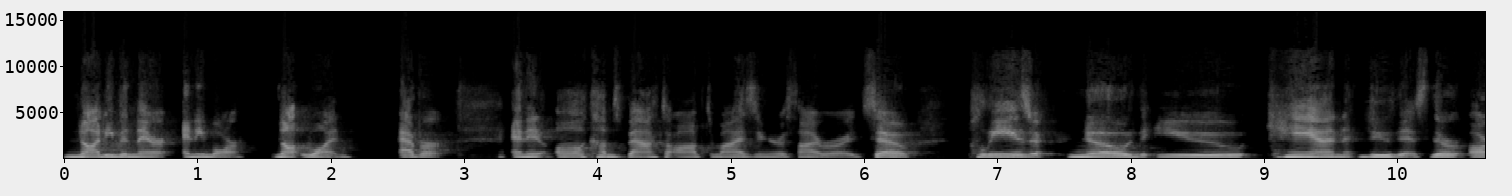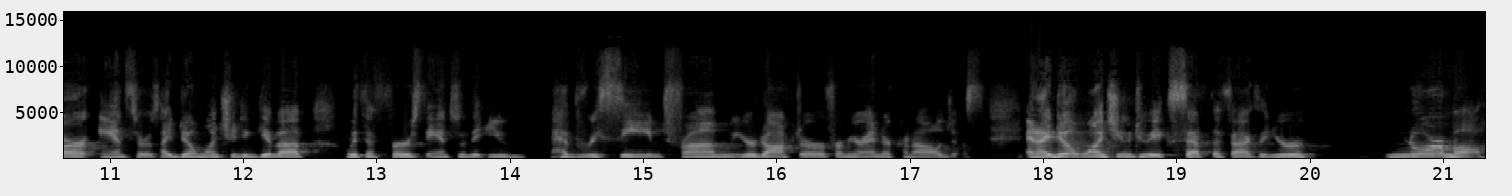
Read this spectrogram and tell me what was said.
not even there anymore. Not one ever. And it all comes back to optimizing your thyroid. So please know that you can do this. There are answers. I don't want you to give up with the first answer that you have received from your doctor or from your endocrinologist. And I don't want you to accept the fact that you're normal.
